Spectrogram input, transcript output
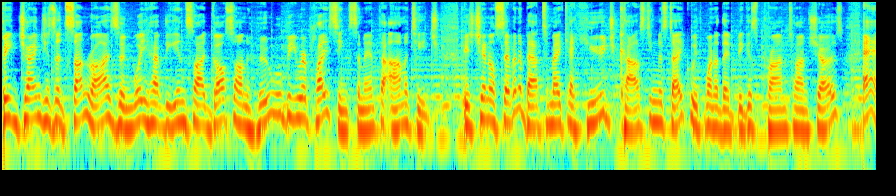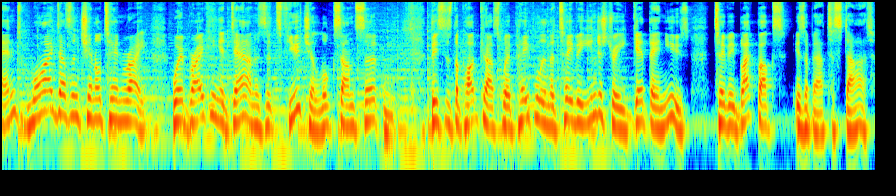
Big changes at Sunrise, and we have the inside goss on who will be replacing Samantha Armitage. Is Channel 7 about to make a huge casting mistake with one of their biggest primetime shows? And why doesn't Channel 10 rate? We're breaking it down as its future looks uncertain. This is the podcast where people in the TV industry get their news. TV Black Box is about to start.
